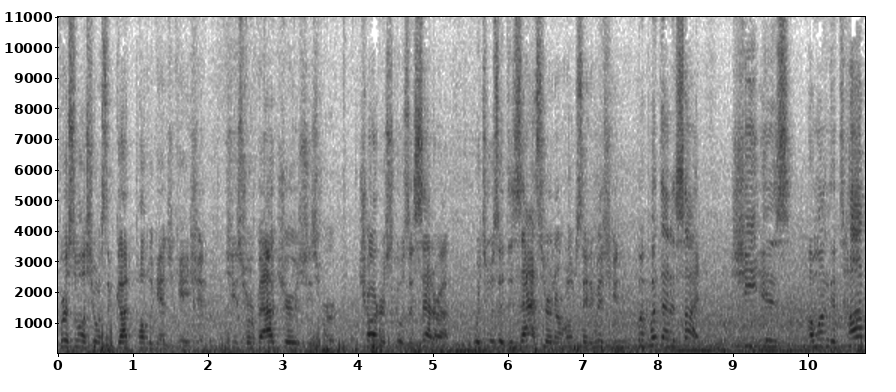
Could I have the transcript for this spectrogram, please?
First of all, she wants to gut public education. She's for vouchers. She's for charter schools, etc., which was a disaster in our home state of Michigan. But put that aside, she is among the top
